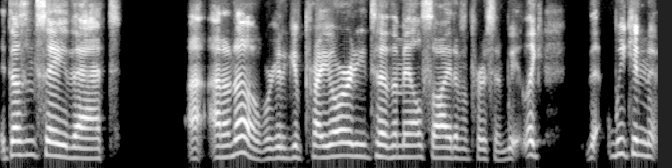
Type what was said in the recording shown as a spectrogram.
It doesn't say that I, I don't know, we're going to give priority to the male side of a person. We like we can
